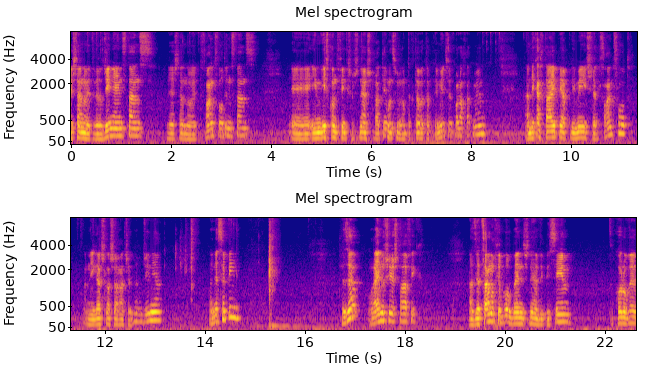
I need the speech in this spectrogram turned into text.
יש לנו את וירג'יניה instance, ויש לנו את פרנקפורט instance, עם ifconfig של שני השרתים, אז יש לנו גם את הכתובת הפנימית של כל אחת מהם. אני אקח את ה-IP הפנימי של פרנקפורט, אני אגש לשרת של וירג'יניה, ואני אעשה ping. וזהו, ראינו שיש traffic. אז יצרנו חיבור בין שני ה-VPC ים, הכל עובד,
